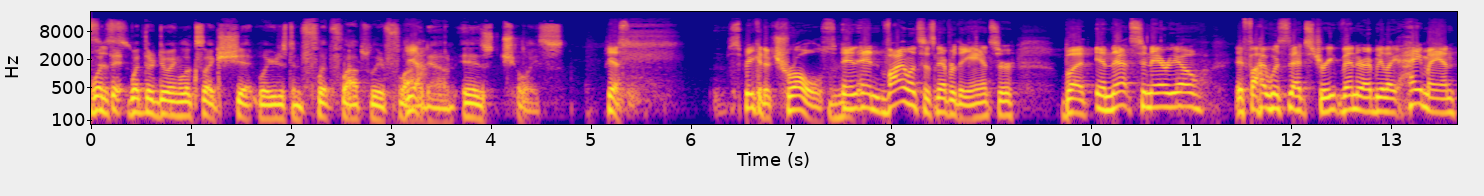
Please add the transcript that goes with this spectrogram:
what, is- they, what they're doing looks like shit while you're just in flip flops with your fly Yeah. down is choice. Yes. Speaking of trolls, Mm-hmm. and, and violence is never the answer. But in that scenario, if I was that street vendor, I'd be like, hey, man,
